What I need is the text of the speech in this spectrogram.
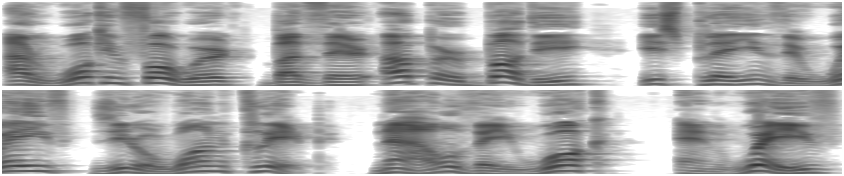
are walking forward, but their upper body is playing the wave 01 clip. Now they walk and wave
